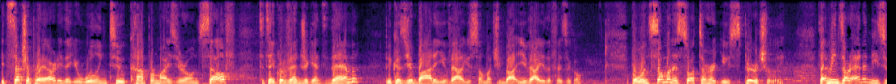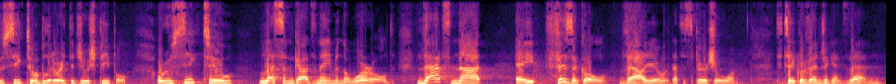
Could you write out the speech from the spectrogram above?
It's such a priority that you're willing to compromise your own self to take revenge against them because your body you value so much. You value the physical. But when someone has sought to hurt you spiritually, that means our enemies who seek to obliterate the Jewish people or who seek to lessen God's name in the world, that's not a physical value, that's a spiritual one. To take revenge against them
